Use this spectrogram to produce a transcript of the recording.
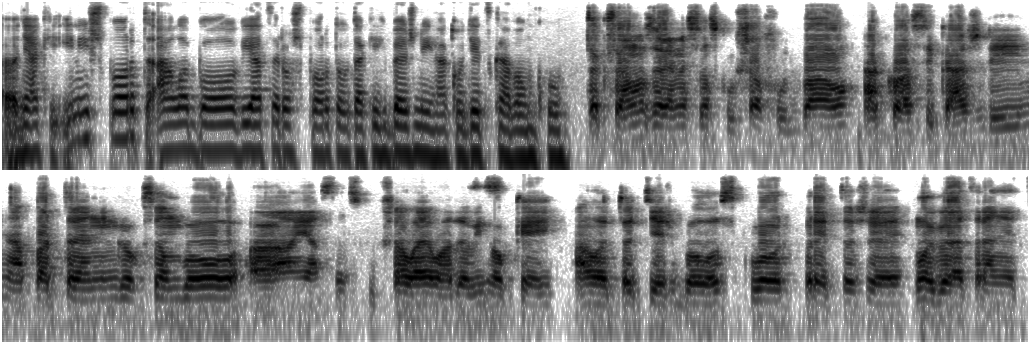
nejaký iný šport alebo viacero športov takých bežných ako detská vonku? Tak samozrejme som skúšal futbal, ako asi každý. Na pár tréningoch som bol a ja som skúšal aj ľadový hokej, ale to tiež bolo skôr, pretože môj bratranec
